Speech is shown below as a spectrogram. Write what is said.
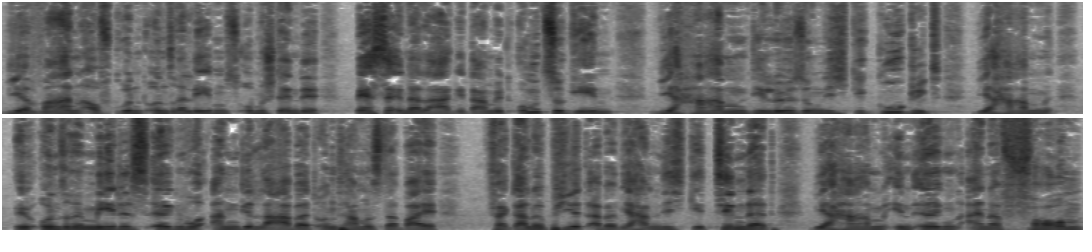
wir waren aufgrund unserer Lebensumstände besser in der Lage, damit umzugehen. Wir haben die Lösung nicht gegoogelt. Wir haben äh, unsere Mädels irgendwo angelabert und haben uns dabei vergaloppiert, aber wir haben nicht getindert. Wir haben in irgendeiner Form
